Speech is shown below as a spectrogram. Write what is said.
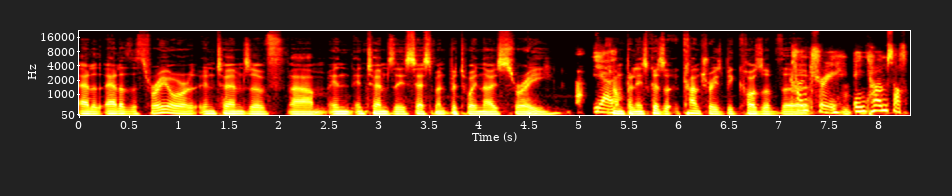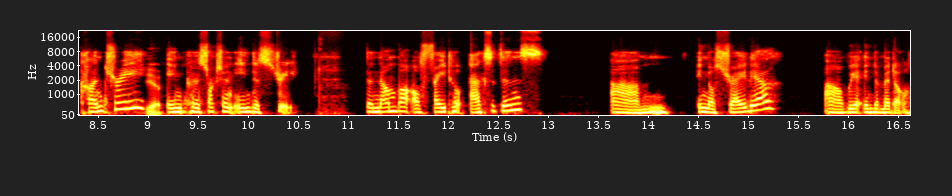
Out of out of the three, or in terms of um, in in terms of the assessment between those three Yeah. companies, because countries because of the country in terms of country Yep. in construction industry the number of fatal accidents um, in australia uh, we are in the middle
